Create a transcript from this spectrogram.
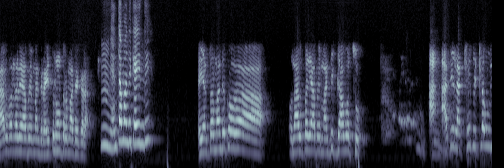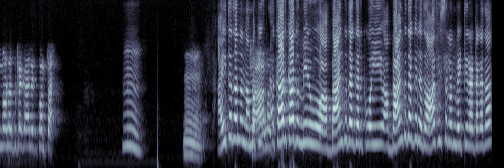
నాలుగు వందల యాభై మంది రైతులు ఉంటారు మా దగ్గర. ఉమ్, ఎంత మందికి అయింది? ఎంత మందికో ఒక నలభై యాభై మందికి కావచ్చు. అ- అది లక్ష బిట్ల ఉన్నోళ్ళకి బిట్ల కాలేదు కొంత. ఉమ్, ఉమ్. అవుతుందన్న నమ్మకం. చాలా- కాదు కాదు మీరు ఆ బ్యాంకు దగ్గరికి పోయి ఆ బ్యాంకు దగ్గర ఏదో ఆఫీసర్లను పెట్టిరట కదా?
